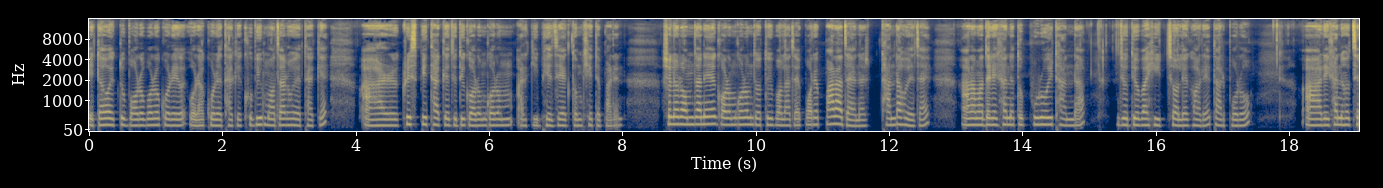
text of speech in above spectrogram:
এটাও একটু বড় বড় করে ওরা করে থাকে, খুবই মজার হয়ে থাকে। আর ক্রিস্পি থাকে যদি গরম গরম আর কি ভেজে একদম খেতে পারেন। আসলে রমজানে গরম গরম যতই বলা যায়, পরে পারা যায় না, ঠান্ডা হয়ে যায়। আর আমাদের এখানে তো পুরোই ঠান্ডা, যদিও বা হিট চলে ঘরে তারপরও। আর এখানে হচ্ছে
